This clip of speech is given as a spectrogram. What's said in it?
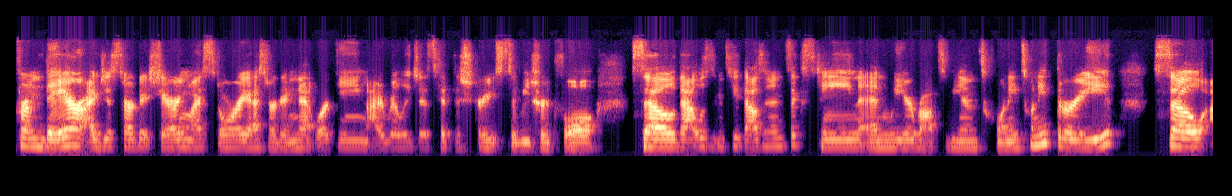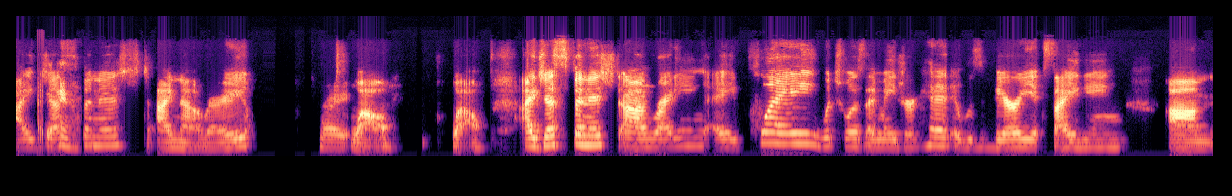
from there, I just started sharing my story. I started networking. I really just hit the streets to be truthful. So that was in 2016, and we are about to be in 2023. So I just finished, I know, right? Right. Wow well. I just finished um, writing a play, which was a major hit. It was very exciting, um,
